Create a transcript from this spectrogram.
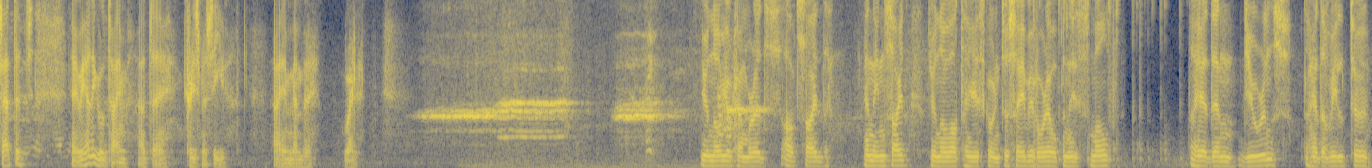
We chatted. and we had a good time at uh, Christmas Eve. I remember well. You know your comrades outside and inside. Do you know what he is going to say before he opens his mouth? They had endurance. They had a will to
